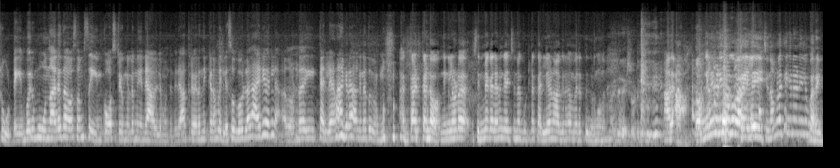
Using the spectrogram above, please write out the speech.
ഷൂട്ട് ചെയ്യുമ്പോ ഒരു മൂന്നാൽ ദിവസം സെയിം കോസ്റ്റ്യൂമിലും രാവിലെ മുതൽ രാത്രി വരെ നിൽക്കണം വലിയ സുഖമുള്ള കാര്യമല്ല. അതുകൊണ്ട് ഈ കല്യാണാഗ്രഹം അങ്ങനെ തീർന്നു. കണ്ടോ? നിങ്ങളോട് സിനിമ കല്യാണം കഴിച്ച കുട്ടിയുടെ കല്യാണ ആഗ്രഹം വരെ തീർന്നു അങ്ങനെ വേണമെങ്കിൽ നമുക്ക് പറയല്ലേ ചേച്ചി? നമ്മളൊക്കെ എങ്ങനെയാണെങ്കിലും പറയും.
